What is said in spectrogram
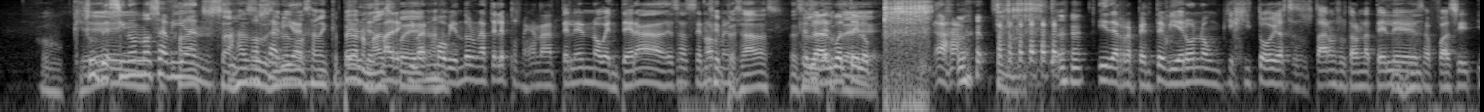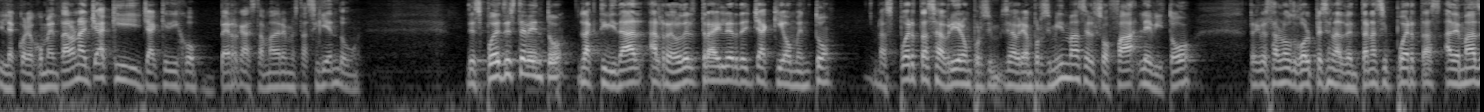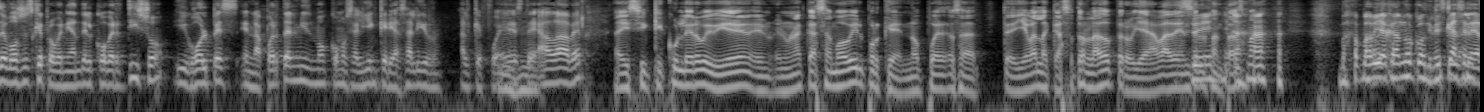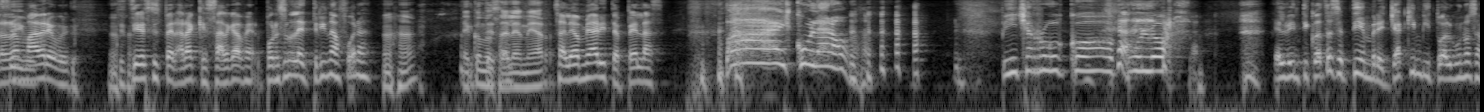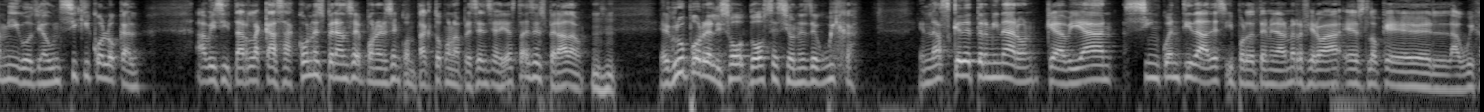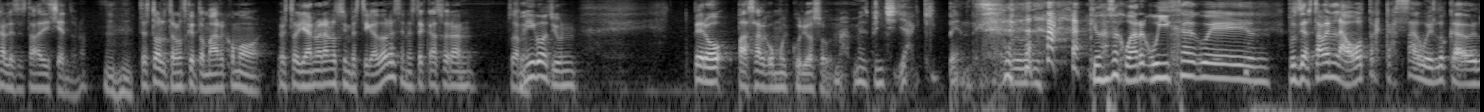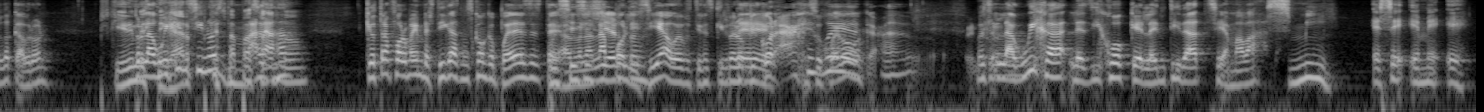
Sus vecinos no sabían. sus no sabían. no saben qué pedo nomás. Iban moviendo una tele, pues me una tele noventera de esas enormes. Sí, pesadas. Se le das vuelta y lo... Ajá. y de repente vieron a un viejito y hasta asustaron, soltaron la tele, esa fue así. Y le, comentaron a Jackie y Jackie dijo, verga, esta madre me está siguiendo. Después de este evento, la actividad alrededor del tráiler de Jackie aumentó. Las puertas se abrieron por se abrían por sí mismas, el sofá levitó, Regresaron los golpes en las ventanas y puertas, además de voces que provenían del cobertizo y golpes en la puerta del mismo, como si alguien quería salir al que fue este a ver. Ahí sí, qué culero vivir en, una casa móvil porque no puede, o sea, te llevas la casa a otro lado, pero ya va dentro el fantasma. va, viajando con. Tienes que acelerar a la madre, güey. Tienes que esperar a que salga a ver. Pones una letrina afuera. Ajá. Es cuando sale a mear. Sale a mear y te pelas. ¡Bye, culero! ¡Pinche ruco, culo! El 24 de septiembre, Jack invitó a algunos amigos y a un psíquico local a visitar la casa con la esperanza de ponerse en contacto con la presencia. Ya está desesperada. El grupo realizó dos sesiones de Ouija en las que determinaron que habían cinco entidades y por determinar me refiero a es lo que la Ouija les estaba diciendo, ¿no? Entonces esto lo tenemos que tomar como esto ya no eran los investigadores, en este caso eran sus amigos y un pero pasa algo muy curioso. Mames, pinche Jackie, pendejo. ¿Qué vas a jugar Ouija, güey? Pues ya estaba en la otra casa, güey. Es lo, es lo cabrón. Pues Pero la Ouija en sí no es está mala. ¿Qué otra forma investigas? No es como que puedes este, pues hablar a la policía, güey. Pues tienes que irte Pero qué coraje, su juego. Pues la Ouija les dijo que la entidad se llamaba SME. S-M-E.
